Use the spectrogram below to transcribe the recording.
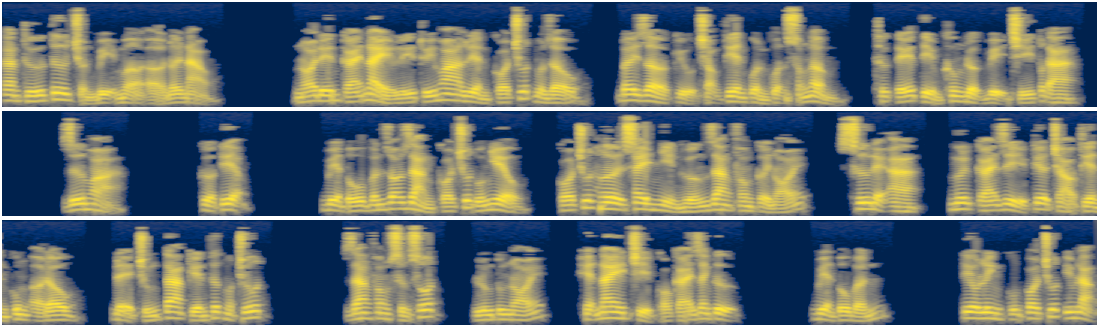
căn thứ tư chuẩn bị mở ở nơi nào? Nói đến cái này, lý thúy hoa liền có chút buồn rầu, bây giờ cựu trọng tiên quần quận sóng ngầm, thực tế tìm không được vị trí tốt ta. Dư hỏa, cửa tiệm. Biển tố vẫn rõ ràng có chút uống nhiều, có chút hơi say nhìn hướng giang phong cười nói, sư đệ à ngươi cái gì kia chào thiền cung ở đâu, để chúng ta kiến thức một chút. Giang phong sửng sốt, lúng túng nói, hiện nay chỉ có cái danh tự. Biển tố vấn. Tiêu linh cũng có chút im lặng,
